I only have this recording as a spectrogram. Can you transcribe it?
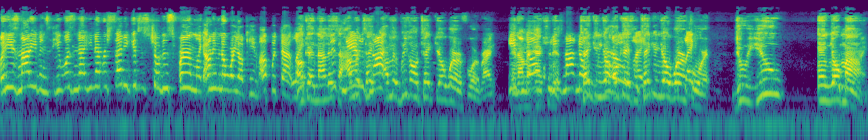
But he's not even. He was not. He never said he gives his children sperm. Like I don't even know where y'all came up with that. Like okay, now listen. I'm gonna take. not. I'm gonna, we gonna take your word for it, right? And I'm gonna ask you this. not no taking your okay, so like- taking your word like- for it. Do you, in your mind,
